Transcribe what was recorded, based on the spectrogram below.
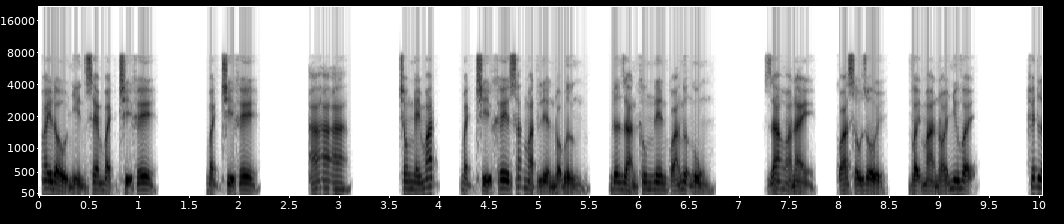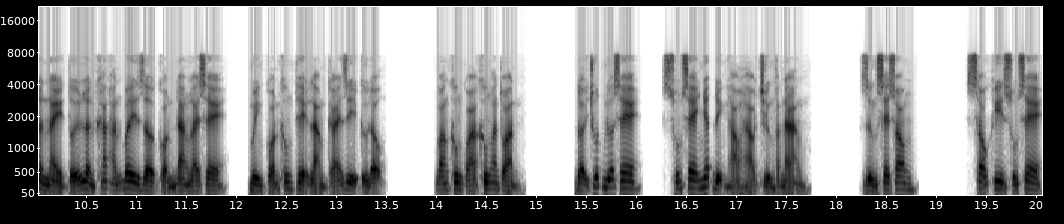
quay đầu nhìn xem bạch chỉ khê. Bạch chỉ khê. A a a. Trong nháy mắt, bạch chỉ khê sắc mặt liền đỏ bừng, đơn giản không nên quá ngượng ngùng. Gia hỏa này, quá xấu rồi, vậy mà nói như vậy. Hết lần này tới lần khác hắn bây giờ còn đang lái xe, mình còn không thể làm cái gì cử động. Vâng không quá không an toàn. Đợi chút nữa xe, xuống xe nhất định hảo hảo trừng phạt nàng. Dừng xe xong. Sau khi xuống xe,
